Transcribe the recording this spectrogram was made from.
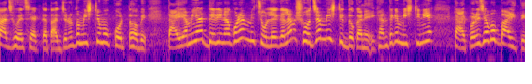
কাজ হয়েছে একটা, তার জন্য তো মিষ্টি মুখ করতে হবে। তাই আমি আর দেরি না করে আমি চলে গেলাম সোজা মিষ্টির দোকানে, এখান থেকে মিষ্টি নিয়ে তারপরে যাব বাড়িতে।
